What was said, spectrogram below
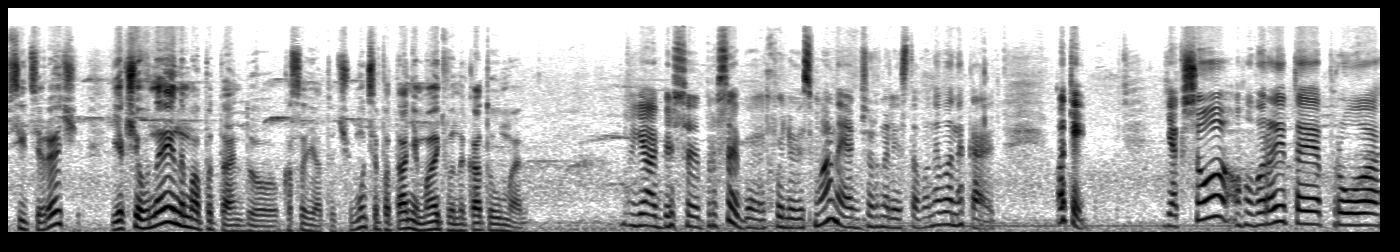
всі ці речі. І якщо в неї нема питань до Косая, то чому ці питання мають виникати у мене? Ну, Я більше про себе хвилююсь в мене, як журналіста, вони виникають. Окей. Якщо говорити про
